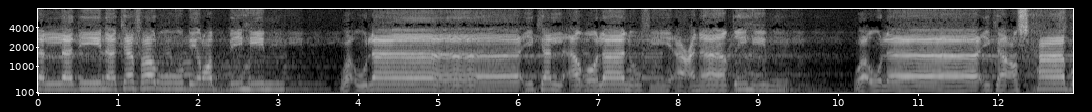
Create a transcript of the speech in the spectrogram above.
الذين كفروا بربهم وأولئك الأغلال في أعناقهم وأولئك أصحاب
